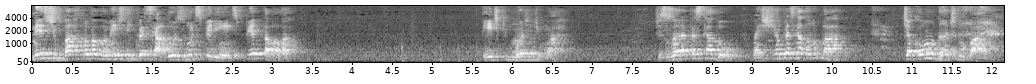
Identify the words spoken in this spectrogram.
Neste barco provavelmente tem pescadores muito experientes. Pedro estava lá. Tem gente que manja de mar. Jesus não era pescador, mas tinha um pescador no barco. Tinha comandante no barco.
